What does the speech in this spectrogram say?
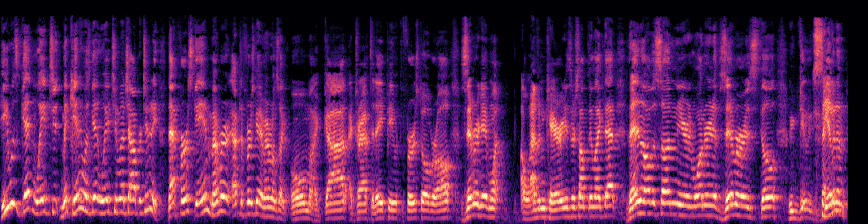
he was getting way too. McKinnon was getting way too much opportunity. That first game, remember after the first game, everyone was like, "Oh my god, I drafted AP with the first overall." Zimmer gave him what. 11 carries or something like that. Then all of a sudden you're wondering if Zimmer is still giving him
